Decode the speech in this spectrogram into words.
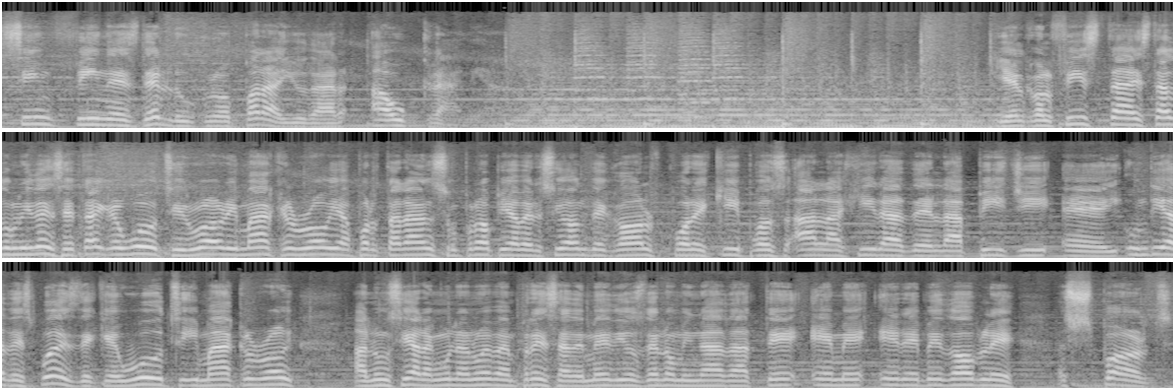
sin fines de lucro para ayudar a Ucrania. Y el golfista estadounidense Tiger Woods y Rory McIlroy aportarán su propia versión de golf por equipos a la gira de la PGA, un día después de que Woods y McIlroy anunciaran una nueva empresa de medios denominada TMRW Sports.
